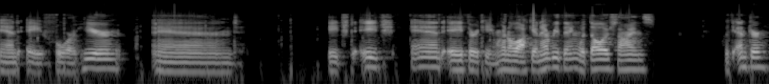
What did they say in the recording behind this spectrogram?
and A4 here and H to H and A13. We're going to lock in everything with dollar signs. Click enter.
